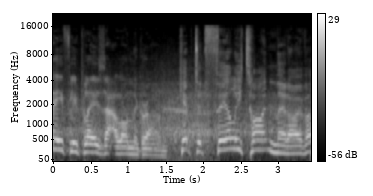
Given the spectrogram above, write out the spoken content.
Safely plays that along the ground. Kept it fairly tight in that over.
